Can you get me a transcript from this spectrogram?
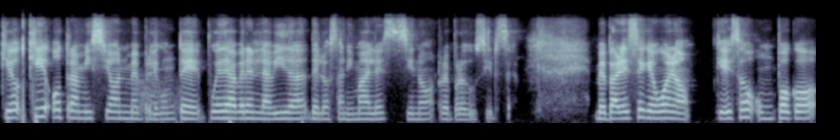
¿Qué, qué otra misión, me pregunté, puede haber en la vida de los animales sino reproducirse? Me parece que, bueno, que eso un poco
